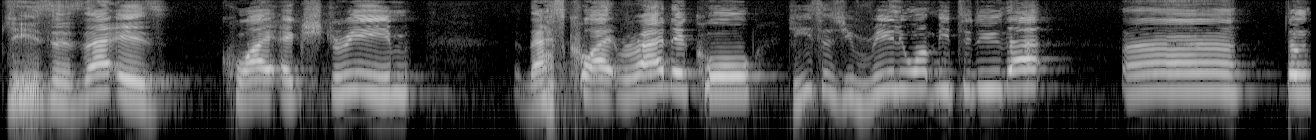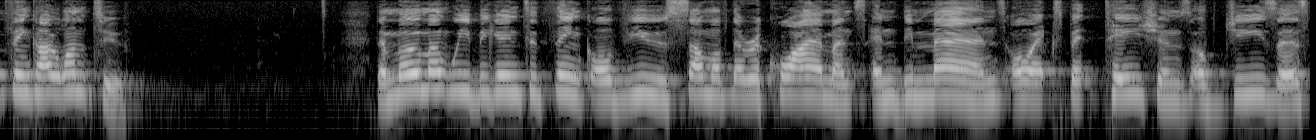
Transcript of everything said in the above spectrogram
Jesus, that is quite extreme. That's quite radical. Jesus, you really want me to do that? Uh, don't think I want to. The moment we begin to think or view some of the requirements and demands or expectations of Jesus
